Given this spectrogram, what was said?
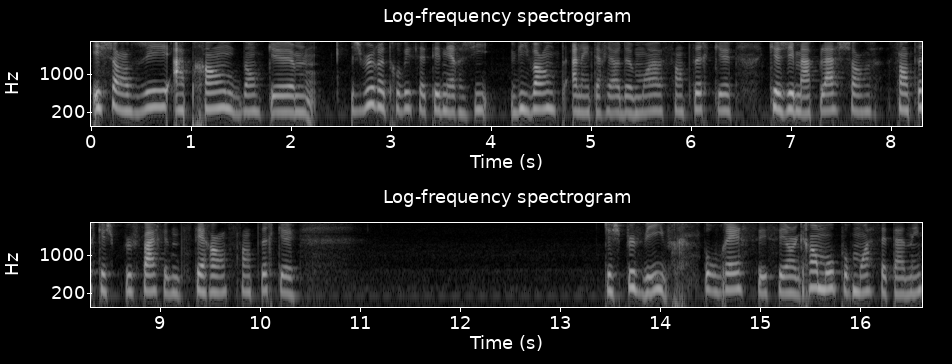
échanger, apprendre. Donc, je veux retrouver cette énergie vivante à l'intérieur de moi, sentir que, que j'ai ma place, sentir que je peux faire une différence, sentir que, que je peux vivre. Pour vrai, c'est un grand mot pour moi cette année.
